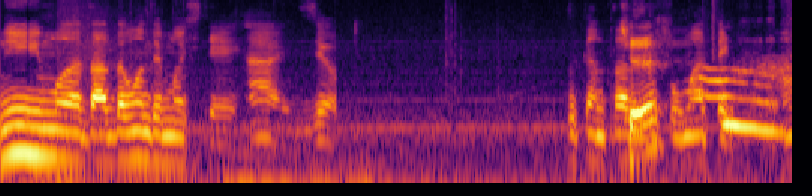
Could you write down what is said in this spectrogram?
Ni mă, dar de unde mă știi? Hai, zi-o. Tu că Ce? într cu mate, nu?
